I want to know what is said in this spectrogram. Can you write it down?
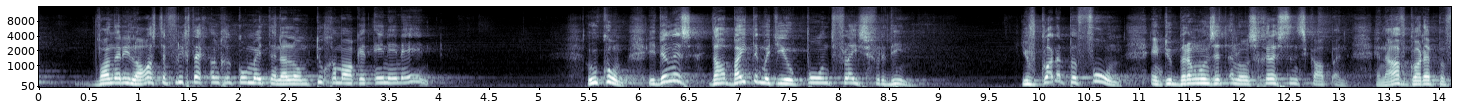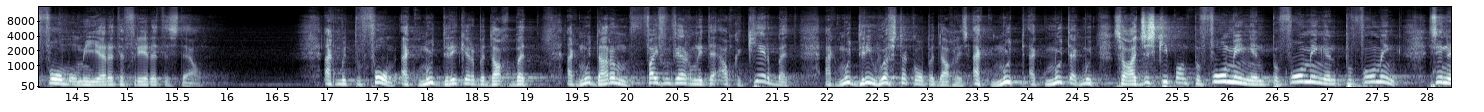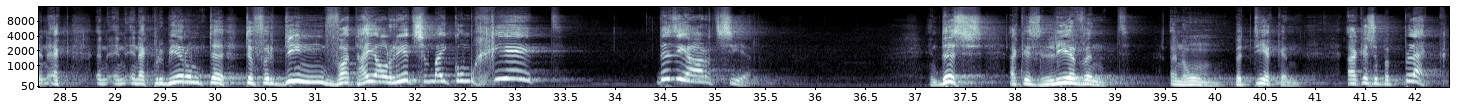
wanneer die laaste vliegtyg ingekom het en hulle hom toegemaak het en en en. Hoekom? Die ding is daar buite moet jy jou pond vleis verdien. You've got to perform en toe bring ons dit in ons kristendom in. And I've got to perform om die Here tevrede te stel. Ek moet perform. Ek moet 3 keer op 'n dag bid. Ek moet daarom 45 minute elke keer bid. Ek moet 3 hoofstukke op 'n dag lees. Ek moet, ek moet, ek moet. So I just keep on performing and performing and performing. sien en ek en en en ek probeer om te te verdien wat hy alreeds vir my kom gee het. Dis die hartseer. En dis ek is lewend in hom beteken ek is op 'n plek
